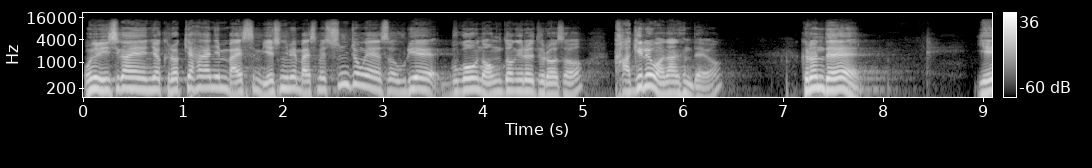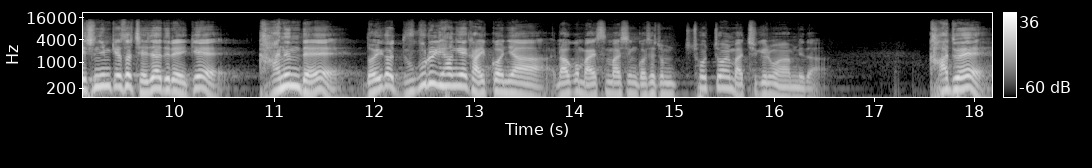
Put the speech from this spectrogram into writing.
오늘 이 시간에는요, 그렇게 하나님 말씀, 예수님의 말씀에 순종해서 우리의 무거운 엉덩이를 들어서 가기를 원하는데요. 그런데 예수님께서 제자들에게 가는데 너희가 누구를 향해 갈 거냐라고 말씀하신 것에 좀 초점을 맞추기를 원합니다. 가되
